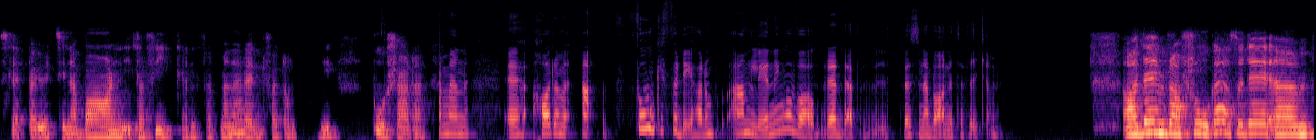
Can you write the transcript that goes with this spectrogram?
släpper ut sina barn i trafiken för att man mm. är rädd för att de blir påkörda. Men eh, har de fog för det? Har de anledning att vara rädda för, sina barn i trafiken? Ja, det är en bra fråga. Alltså det, um,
